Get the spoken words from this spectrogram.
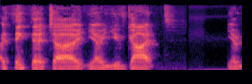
I think that uh, you know you've got you know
